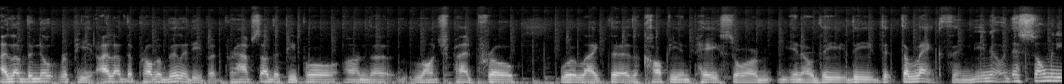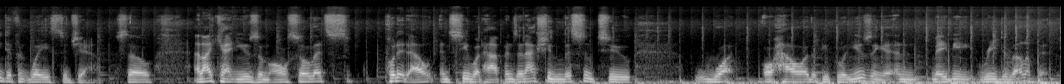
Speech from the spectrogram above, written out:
I love the note repeat. I love the probability, but perhaps other people on the Launchpad Pro will like the, the copy and paste or you know the, the the length and you know there's so many different ways to jam so and I can't use them all so let's put it out and see what happens and actually listen to what or how other people are using it and maybe redevelop it.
